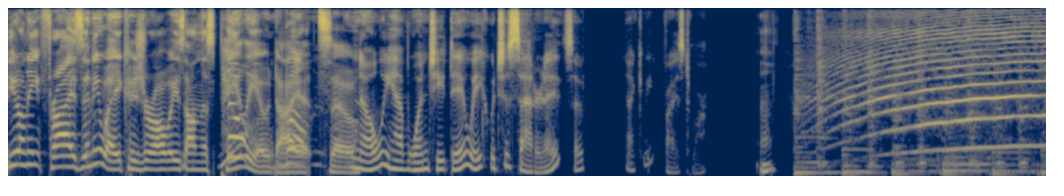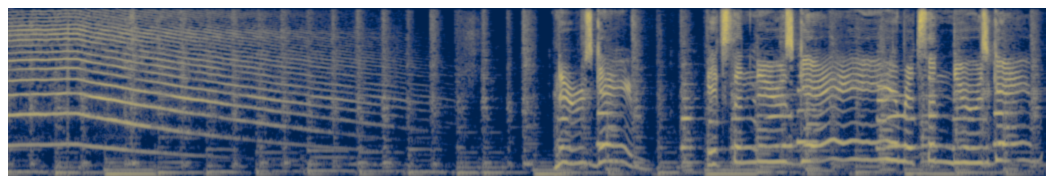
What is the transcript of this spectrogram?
you don't eat fries anyway because you're always on this paleo No, diet. well, so no, we have one cheat day a week, which is Saturday. So I can eat fries tomorrow. News game. It's the news game. It's the news game.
